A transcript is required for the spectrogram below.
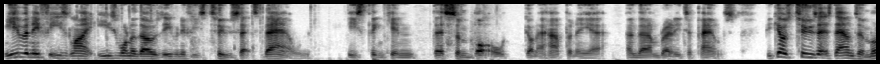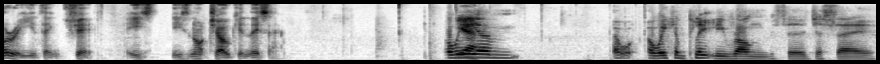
Even if he's like he's one of those, even if he's two sets down, he's thinking there's some bottle gonna happen here, and then I'm ready to pounce. If he goes two sets down to Murray, you think shit, he's he's not choking this out. are we Yeah. um are, are we completely wrong to just say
